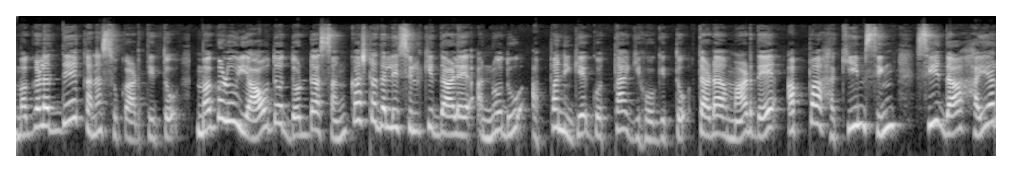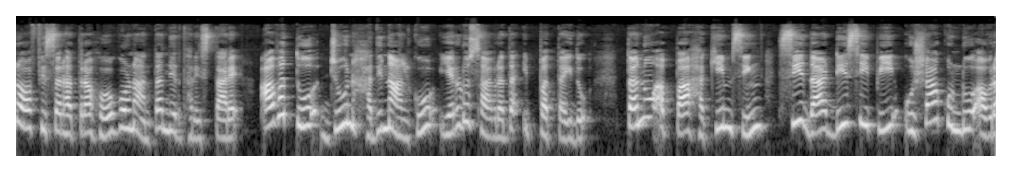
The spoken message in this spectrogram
ಮಗಳದ್ದೇ ಕನಸು ಕಾಡ್ತಿತ್ತು. ಮಗಳು ಯಾವುದೋ ದೊಡ್ಡ ಸಂಕಷ್ಟದಲ್ಲಿ ಸಿಲುಕಿದ್ದಾಳೆ ಅನ್ನೋದು ಅಪ್ಪನಿಗೆ ಗೊತ್ತಾಗಿ ಹೋಗಿತ್ತು. ತಡ ಮಾಡದೆ ಅಪ್ಪ ಹಕೀಂ ಸಿಂಗ್ ಸೀದಾ ಹೈಯರ್ ಆಫೀಸರ್ ಹತ್ರ ಹೋಗೋಣ ಅಂತ ನಿರ್ಧರಿಸ್ತಾರೆ. ಅವತ್ತು ಜೂನ್ ಹದಿನಾಲ್ಕು, ಎರಡು ಸಾವಿರದ ಇಪ್ಪತ್ತೈದು. ತನು ಅಪ್ಪ ಹಕೀಂ ಸಿಂಗ್ ಸೀದಾ ಡಿಸಿಪಿ ಉಷಾ ಕುಂಡು ಅವರ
